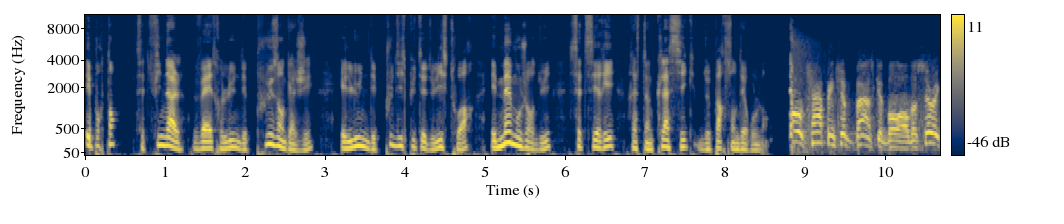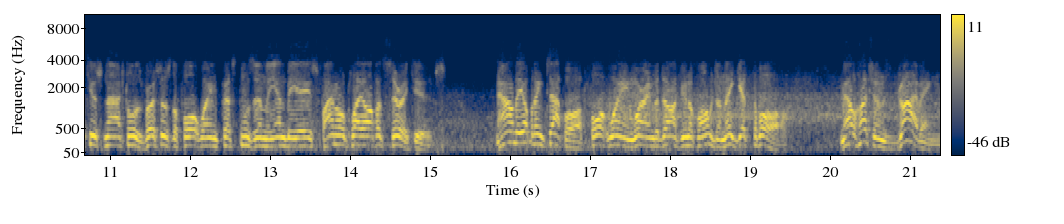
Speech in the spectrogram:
Et pourtant, cette finale va être l'une des plus engagées et l'une des plus disputées de l'histoire, et même aujourd'hui, cette série reste un classique de par son déroulement. Championship Basketball, the Syracuse Nationals versus the Fort Wayne Pistons in the NBA's final playoff at Syracuse. Now the opening tap-off, Fort Wayne wearing the dark uniforms, and they get the ball. Mel Hutchins driving.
